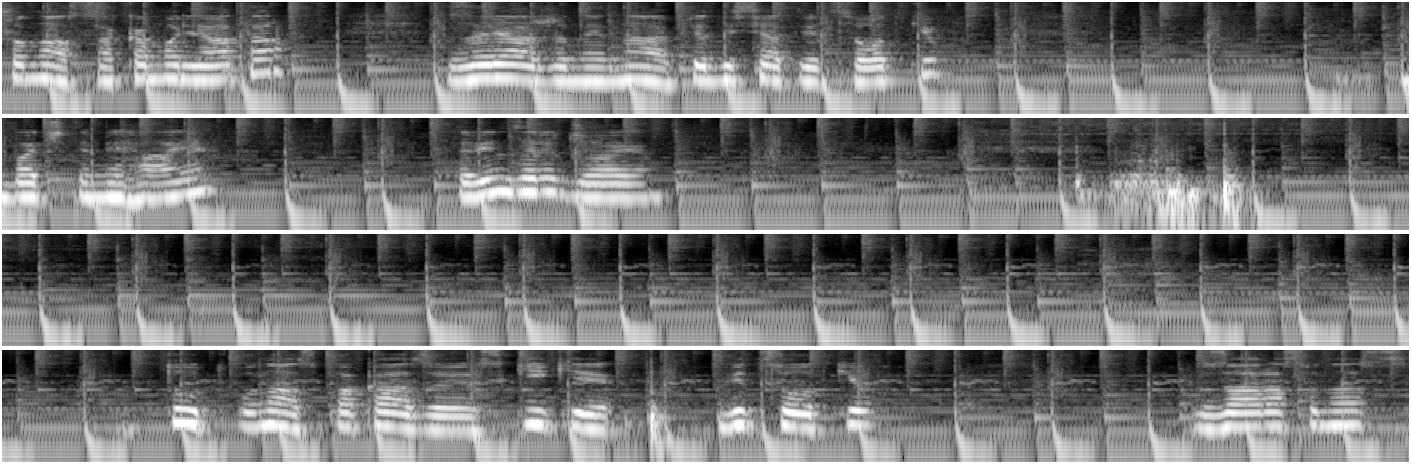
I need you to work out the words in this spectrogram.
що у нас акумулятор заряджений на 50%. Бачите, мігає. Та він заряджає. Тут у нас показує скільки відсотків. Зараз у нас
